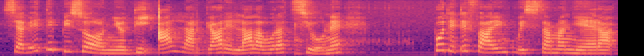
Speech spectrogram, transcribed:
Se avete bisogno di allargare la lavorazione potete fare in questa maniera.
